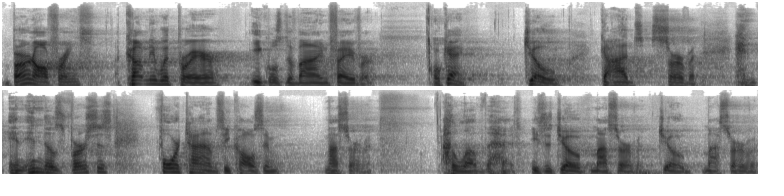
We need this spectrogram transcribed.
Burnt offerings accompanied with prayer equals divine favor. Okay, Job, God's servant. And, and in those verses, four times he calls him my servant. I love that. He says, Job, my servant. Job, my servant.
